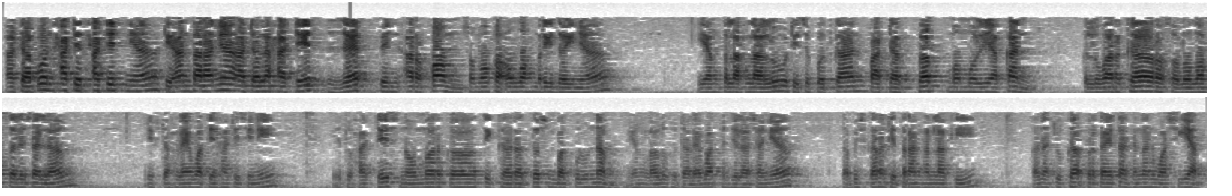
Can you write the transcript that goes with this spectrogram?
Adapun hadis-hadisnya di antaranya adalah hadis Zaid bin Arqam semoga Allah meridainya yang telah lalu disebutkan pada bab memuliakan keluarga Rasulullah sallallahu alaihi wasallam. Ini sudah lewat ya hadis ini. Itu hadis nomor ke-346 Yang lalu sudah lewat penjelasannya Tapi sekarang diterangkan lagi Karena juga berkaitan dengan wasiat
